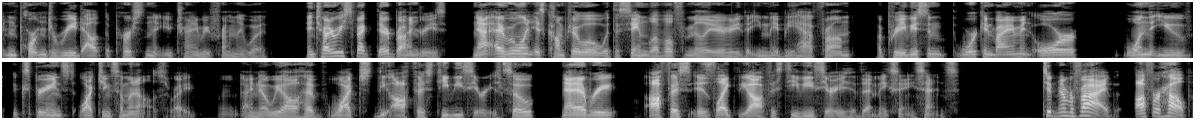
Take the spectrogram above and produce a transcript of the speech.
important to read out the person that you're trying to be friendly with and try to respect their boundaries. Not everyone is comfortable with the same level of familiarity that you maybe have from a previous work environment or one that you've experienced watching someone else, right? I know we all have watched the Office TV series. So not every office is like the Office TV series, if that makes any sense. Tip number five offer help.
